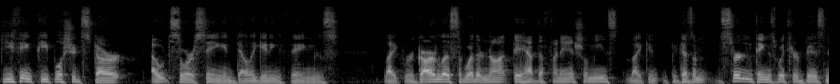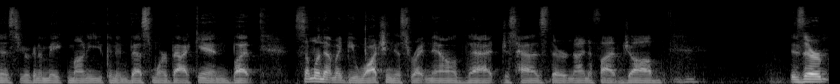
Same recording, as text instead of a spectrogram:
Do you think people should start outsourcing and delegating things, like regardless of whether or not they have the financial means? Like, because certain things with your business, you're going to make money, you can invest more back in. But someone that might be watching this right now that just has their nine to five job, mm-hmm. is there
